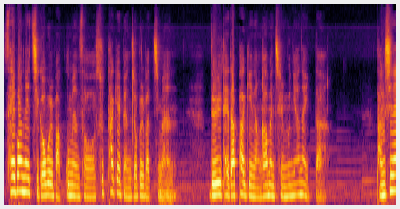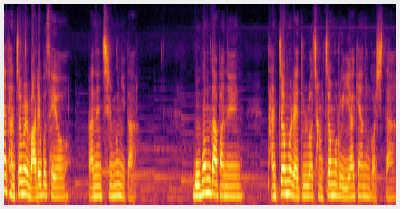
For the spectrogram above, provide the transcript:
세 번의 직업을 바꾸면서 숱하게 면접을 봤지만 늘 대답하기 난감한 질문이 하나 있다. 당신의 단점을 말해보세요. 라는 질문이다. 모범 답안은 단점을 애둘러 장점으로 이야기하는 것이다.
